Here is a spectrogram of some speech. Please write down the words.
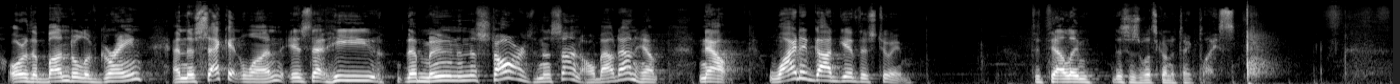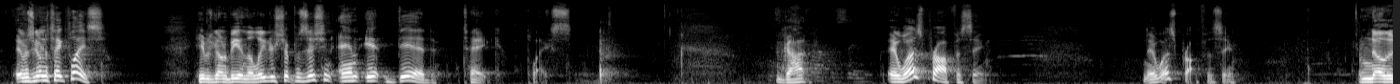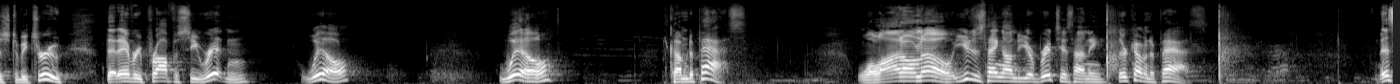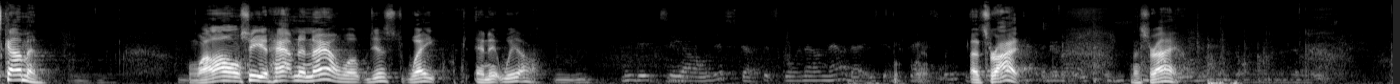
or the bundle of grain. And the second one is that he, the moon and the stars and the sun all bow down to him. Now, why did God give this to him? To tell him this is what's going to take place. It was going to take place. He was going to be in the leadership position, and it did take place. God, it was prophecy. It was prophecy. Know this to be true that every prophecy written will will come to pass. Well, I don't know. You just hang on to your britches, honey. They're coming to pass. It's coming. Well, I don't see it happening now. Well, just wait, and it will see all this stuff that's going on nowadays in the past either. That's right. That's right.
